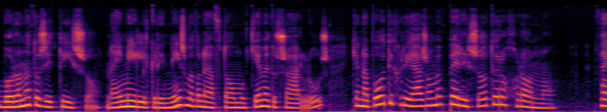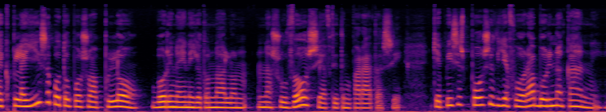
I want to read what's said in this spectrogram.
μπορώ να το ζητήσω, να είμαι ειλικρινής με τον εαυτό μου και με τους άλλους και να πω ότι χρειάζομαι περισσότερο χρόνο. Θα εκπλαγείς από το πόσο απλό μπορεί να είναι για τον άλλον να σου δώσει αυτή την παράταση και επίσης πόση διαφορά μπορεί να κάνει.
